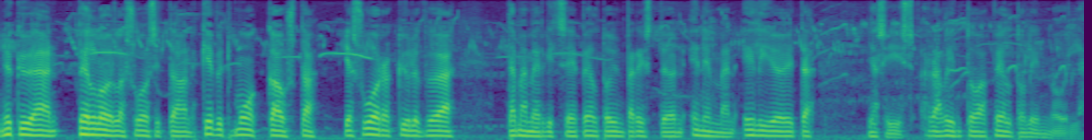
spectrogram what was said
Nykyään pelloilla suositaan kevyt muokkausta ja suorakylvöä. Tämä merkitsee peltoympäristöön enemmän eliöitä ja siis ravintoa peltolinnuille.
